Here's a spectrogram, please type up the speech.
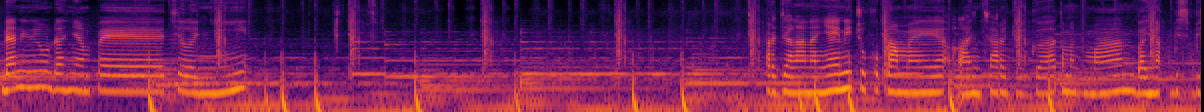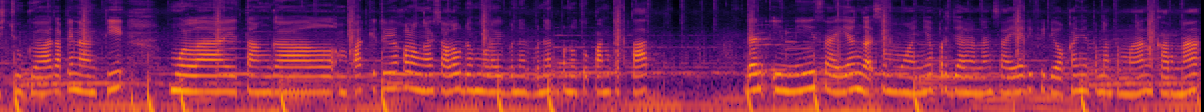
dan ini udah nyampe Cilenyi. Perjalanannya ini cukup ramai lancar juga teman-teman. Banyak bis-bis juga tapi nanti mulai tanggal 4 gitu ya kalau nggak salah udah mulai benar-benar penutupan ketat. Dan ini saya nggak semuanya perjalanan saya di videokan ya teman-teman. Karena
